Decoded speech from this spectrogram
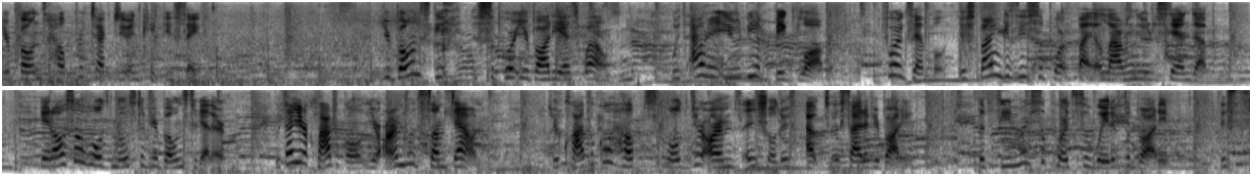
your bones help protect you and keep you safe. Your bones support your body as well. Without it, you would be a big blob. For example, your spine gives you support by allowing you to stand up. It also holds most of your bones together. Without your clavicle, your arms would slump down. Your clavicle helps hold your arms and shoulders out to the side of your body. The femur supports the weight of the body. This is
